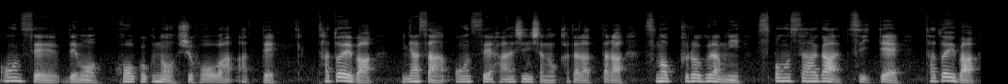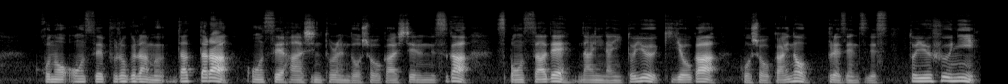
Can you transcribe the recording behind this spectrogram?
音声でも広告の手法はあって例えば皆さん音声配信者の方だったらそのプログラムにスポンサーがついて例えばこの音声プログラムだったら音声配信トレンドを紹介しているんですがスポンサーで何々という企業がご紹介のプレゼンツですというふうに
